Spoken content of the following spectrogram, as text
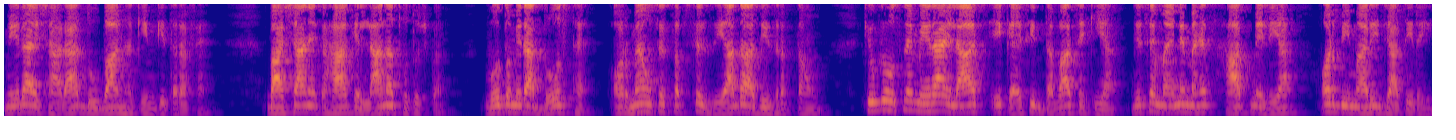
میرا اشارہ دوبان حکیم کی طرف ہے۔ بادشاہ نے کہا کہ لانت ہو تجھ پر، وہ تو میرا دوست ہے اور میں اسے سب سے زیادہ عزیز رکھتا ہوں، کیونکہ اس نے میرا علاج ایک ایسی دوا سے کیا جسے میں نے محض ہاتھ میں لیا اور بیماری جاتی رہی۔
